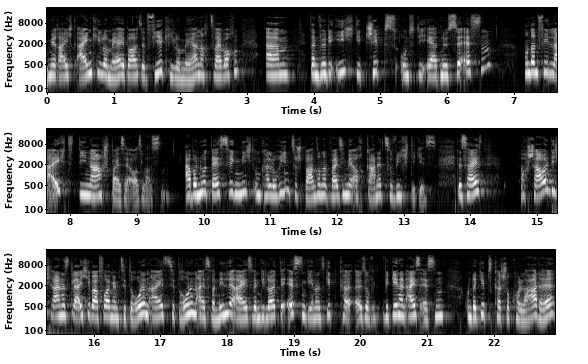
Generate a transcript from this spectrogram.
mir reicht ein Kilo mehr, ich brauche jetzt vier Kilo mehr nach zwei Wochen, ähm, dann würde ich die Chips und die Erdnüsse essen und dann vielleicht die Nachspeise auslassen. Aber nur deswegen nicht, um Kalorien zu sparen, sondern weil sie mir auch gar nicht so wichtig ist. Das heißt, auch schau in dich rein, das gleiche war vorher mit dem Zitroneneis, Zitroneneis, Vanilleeis, wenn die Leute essen gehen und es gibt, also wir gehen ein Eis essen und da gibt's keine Schokolade,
